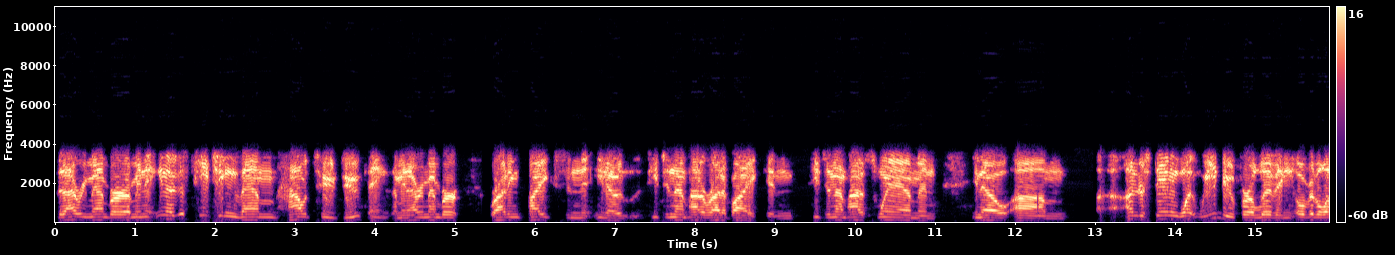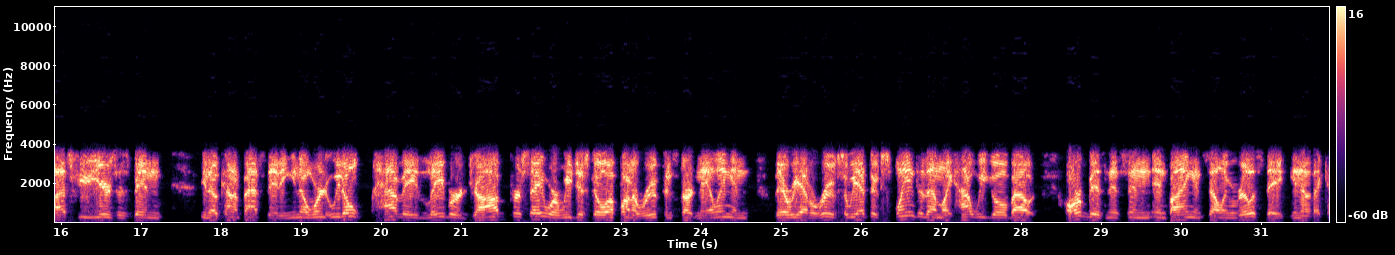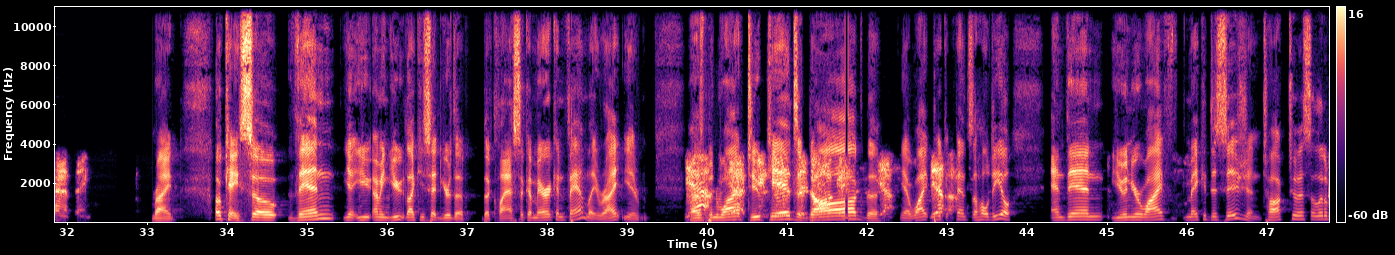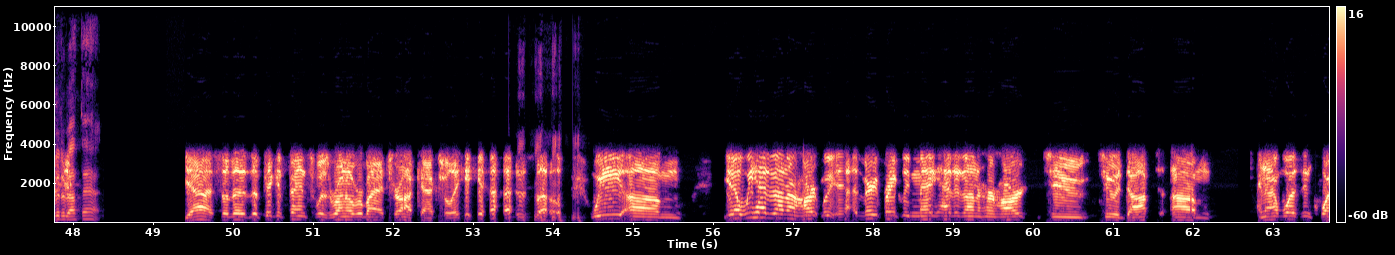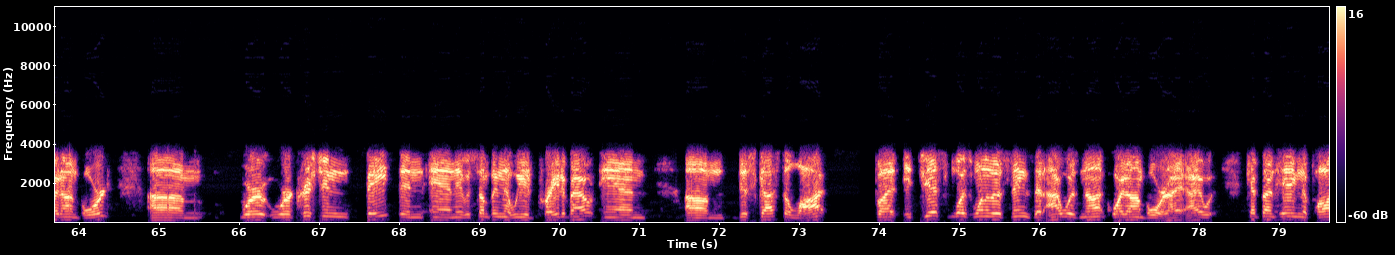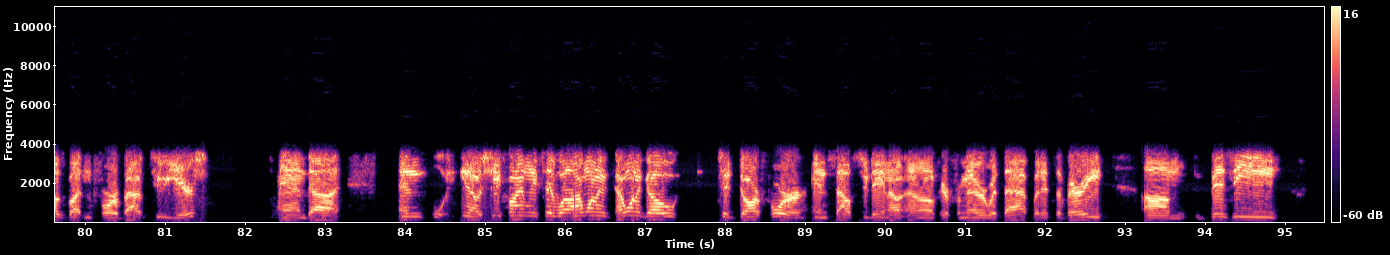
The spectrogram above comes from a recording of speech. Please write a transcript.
that I remember, I mean, you know, just teaching them how to do things. I mean, I remember riding bikes and you know teaching them how to ride a bike and teaching them how to swim and you know um understanding what we do for a living over the last few years has been you know kind of fascinating. You know we're we don't have a labor job per se where we just go up on a roof and start nailing and there we have a roof. So we have to explain to them like how we go about our business and and buying and selling real estate you know that kind of thing Right. Okay. So then, yeah, you. I mean, you like you said, you're the the classic American family, right? You yeah, husband, wife, yeah, two kids, a dog, dog the yeah, yeah white picket fence, the whole deal. And then you and your wife make a decision. Talk to us a little bit about that. Yeah, so the the picket fence was run over by a truck actually. so we um you know, we had it on our heart we, very frankly Meg had it on her heart to to adopt um and I wasn't quite on board. Um, we're we're Christian faith, and and it was something that we had prayed about and um, discussed a lot. But it just was one of those things that I was not quite on board. I, I kept on hitting the pause button for about two years, and uh, and you know she finally said, "Well, I want to I want to go to Darfur in South Sudan. I don't, I don't know if you're familiar with that, but it's a very um, busy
